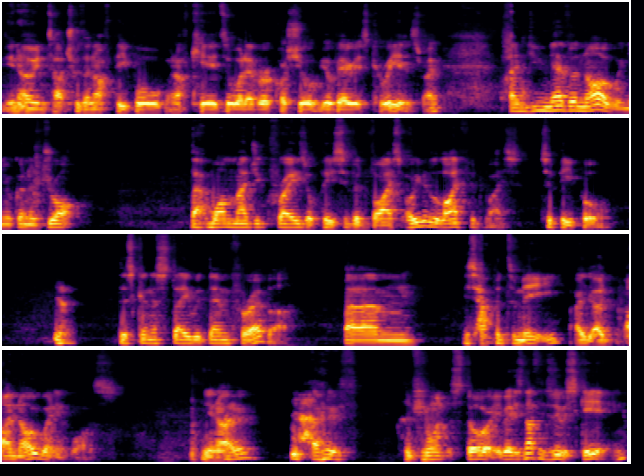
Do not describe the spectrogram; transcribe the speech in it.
you know in touch with enough people, enough kids or whatever across your your various careers, right? And you never know when you're going to drop that one magic phrase or piece of advice or even life advice to people. Yeah. That's going to stay with them forever. Um, it's happened to me. I, I, I know when it was. You know, if you want the story, but it's nothing to do with skiing.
